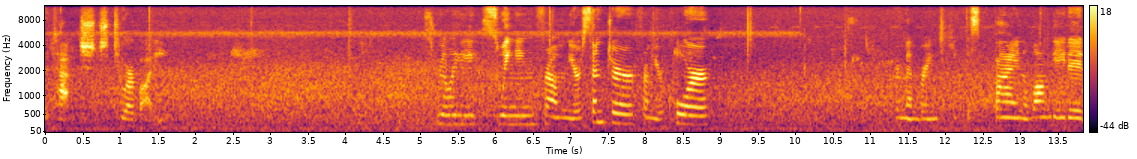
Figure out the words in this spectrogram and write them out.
attached to our body. Really swinging from your center, from your core. Remembering to keep the spine elongated.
